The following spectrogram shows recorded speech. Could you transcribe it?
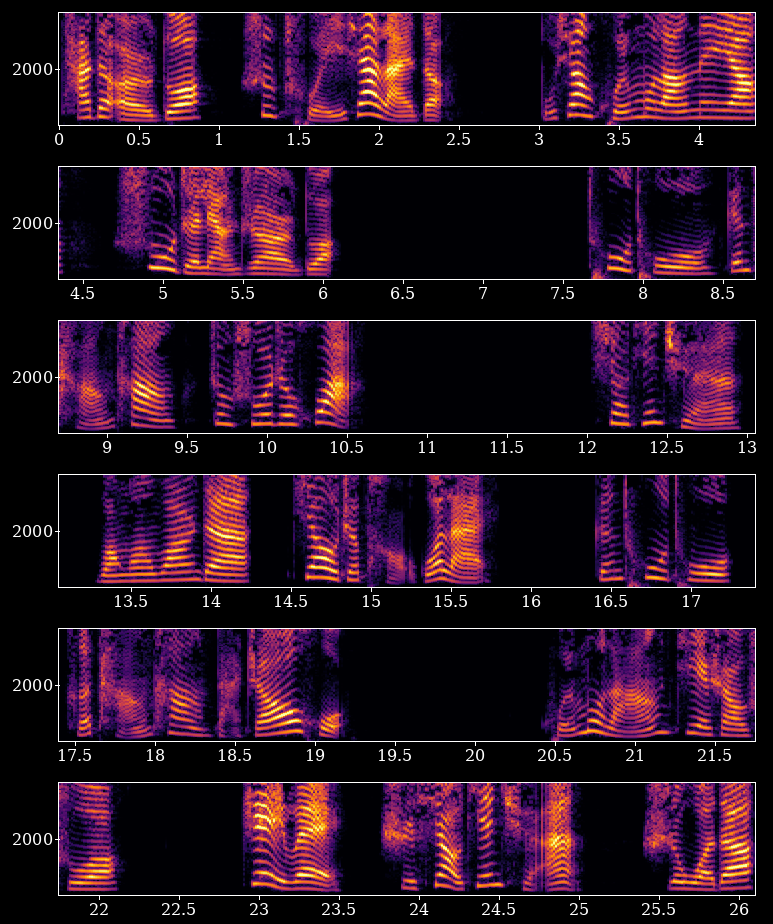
它的耳朵是垂下来的，不像奎木狼那样竖着两只耳朵。”兔兔跟糖糖正说着话，哮天犬汪汪汪的叫着跑过来，跟兔兔和糖糖打招呼。奎木狼介绍说：“这位是哮天犬，是我的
